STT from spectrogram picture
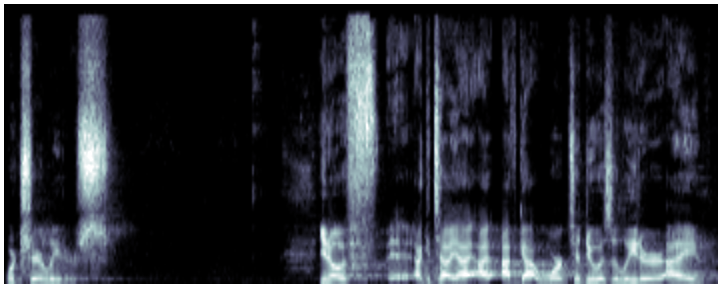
we're cheerleaders. You know, if I can tell you, I, have got work to do as a leader. I,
